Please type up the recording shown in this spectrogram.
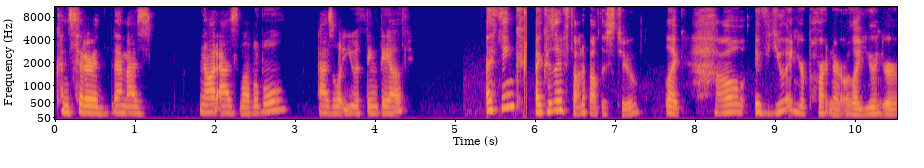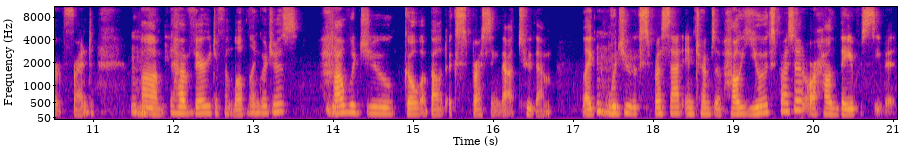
consider them as not as lovable as what you would think they of? I think because I've thought about this too. Like, how if you and your partner, or like you and your friend, Mhm. um, have very different love languages, how would you go about expressing that to them? Like, Mhm. would you express that in terms of how you express it or how they receive it?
